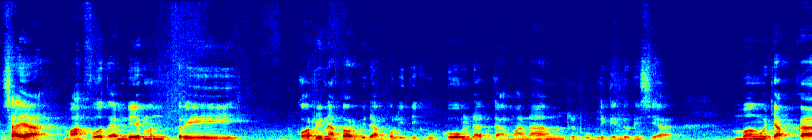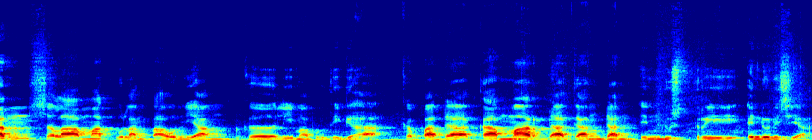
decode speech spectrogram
Saya Mahfud MD, Menteri Koordinator Bidang Politik Hukum dan Keamanan Republik Indonesia, mengucapkan selamat ulang tahun yang ke-53 kepada Kamar Dagang dan Industri Indonesia.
